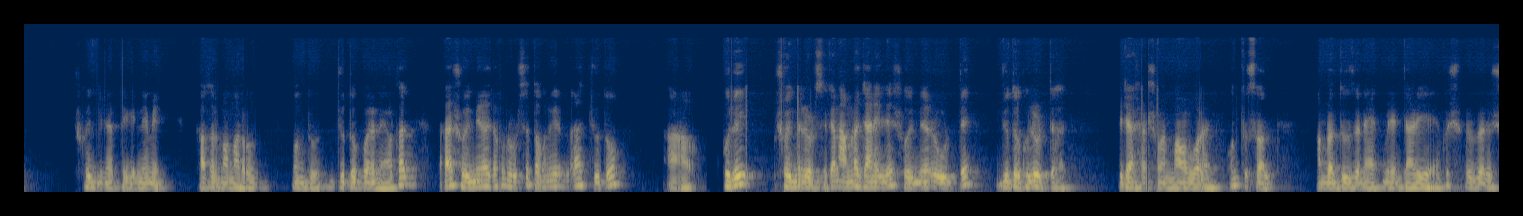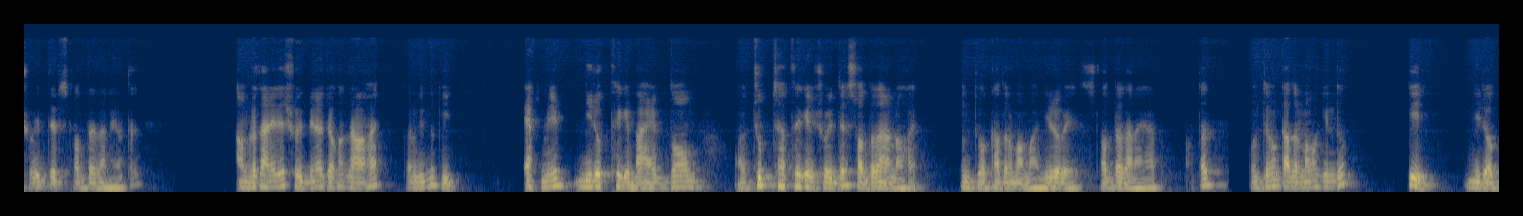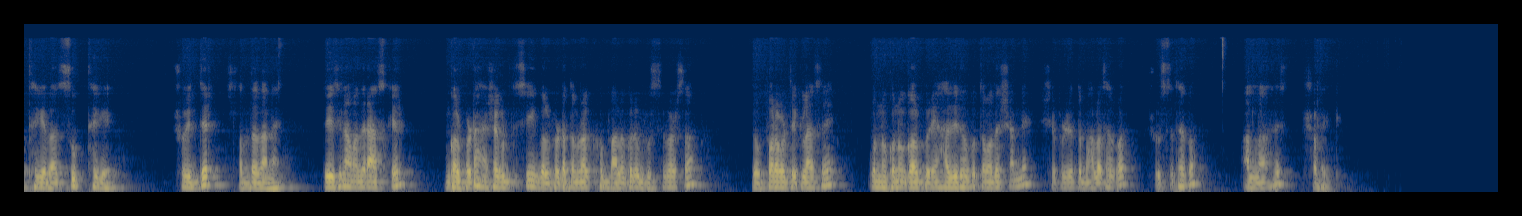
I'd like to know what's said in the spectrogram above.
শহীদ মিনার থেকে নেমে কাতর মামার অন- অন্তু জুতো পরে নেয়। অর্থাৎ তারা শহীদ মিনার যখন উঠছে, তখন কিন্তু তারা জুতো খুলেই শহীদ মিনারে উঠছে। কারণ আমরা জানি যে, শহীদ মিনারে উঠতে জুতো খুলে উঠতে হয়। ফিরে আসার সময় মামা বলেন, অন্তু চল, আমরা দুজনে এক মিনিট দাঁড়িয়ে একুশ ফেব্রুয়ারি শহীদদের শ্রদ্ধা জানাই। অর্থাৎ আমরা জানি যে শহীদ মিনার যখন যাওয়া হয়, তখন কিন্তু কি? এক মিনিট নীরব থেকে বা একদম চুপচাপ থেকে শহীদদের শ্রদ্ধা জানানো হয়। কিন্তু কাদর মামা নীরবে শ্রদ্ধা জানায় অর্থাৎ কিন্তু এবং কাদর মামা কিন্তু কি? নীরব থেকে বা চুপ থেকে শহীদদের শ্রদ্ধা জানায়। এই ছিল আমাদের আজকের গল্পটা। আশা করতেছি গল্পটা তোমরা খুব ভালো করে বুঝতে পারছ। তো পরবর্তী ক্লাসে অন্য কোনো গল্প নিয়ে হাজির হব তোমাদের সামনে। সে পর্যন্ত ভালো থাকো, সুস্থ থাকো। আল্লাহ হাফেজ সবাইকে।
